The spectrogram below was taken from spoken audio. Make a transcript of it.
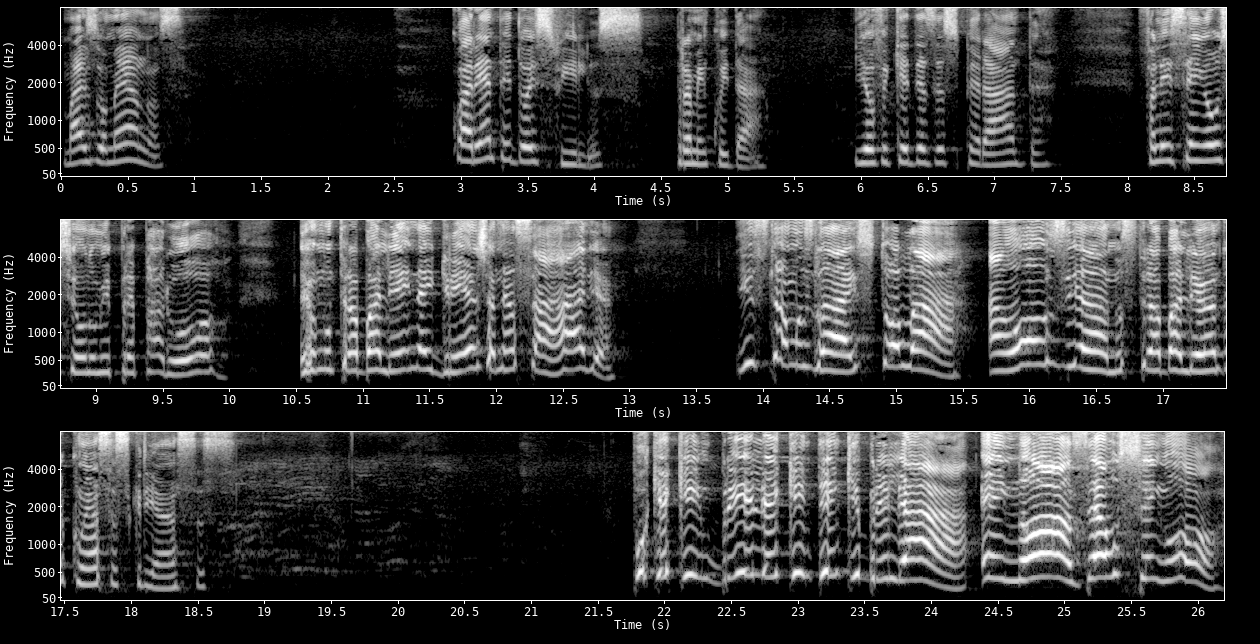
mais ou menos. 42 filhos para me cuidar. E eu fiquei desesperada. Falei, Senhor, o Senhor não me preparou. Eu não trabalhei na igreja nessa área. E estamos lá, estou lá, há 11 anos trabalhando com essas crianças. Porque quem brilha e quem tem que brilhar em nós é o Senhor.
